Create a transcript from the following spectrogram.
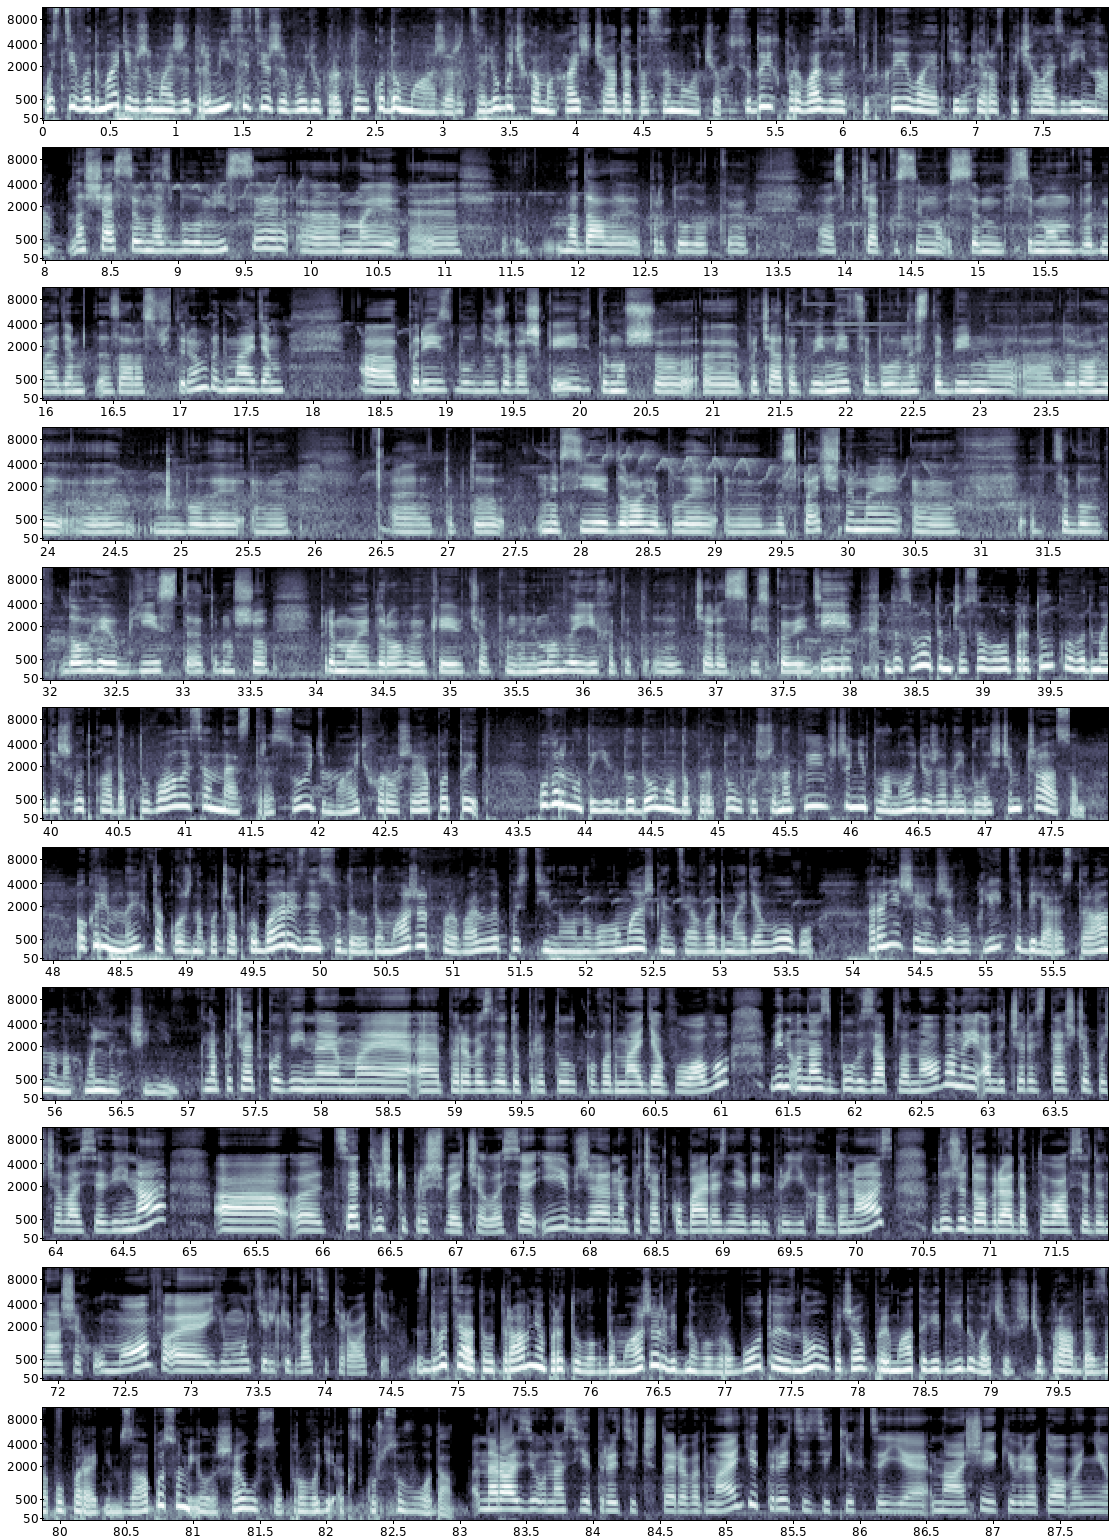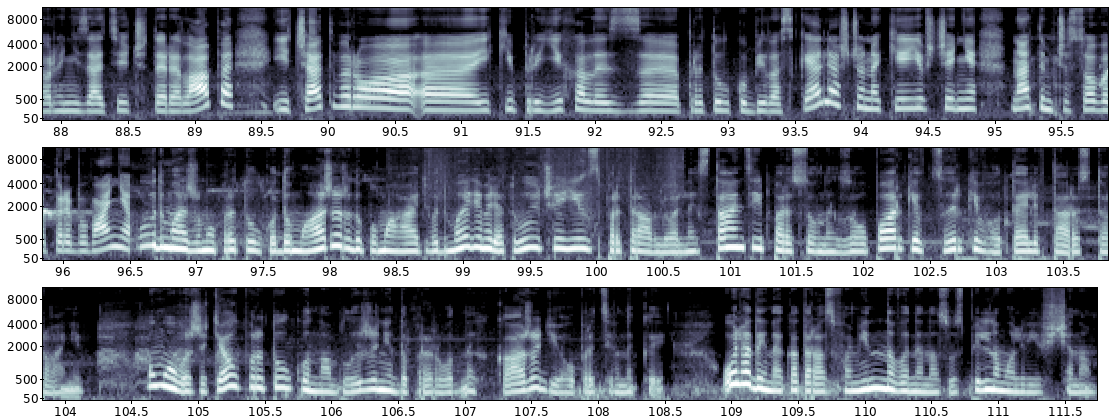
Ось ці ведмеді вже майже три місяці живуть у притулку до Мажер. Це Любочка, Михай, Щада та синочок. Сюди їх привезли з під Києва, як тільки розпочалась війна. На щастя, у нас було місце. Е, Ми е, надали притулок е, спочатку сім, сім, сімом ведмедям, зараз чотирьом ведмедям. А переїзд був дуже важкий, тому що початок війни це було нестабільно, дороги були. Е, Тобто не всі дороги були е, безпечними. Е, Це був довгий об'їзд, тому що прямою дорогою Київ-Чоп вони не могли їхати через військові дії. До свого тимчасового притулку ведмеді швидко адаптувалися, не стресують, мають хороший апетит. Повернути їх додому до притулку, що на Київщині, планують уже найближчим часом. Окрім них, також на початку березня сюди у Домажер привезли постійного нового мешканця ведмедя Вову. Раніше він жив у клітці біля ресторану на Хмельниччині. На початку війни ми е, перевезли до притулку ведмедя Вову. Він у нас був запланований, але через те, що почалася війна, е, це трішки пришвидшилося. І вже на початку березня він приїхав до нас. Дуже добре адаптувався до наших умов. Е, Йому тільки 20 років. З 20 травня притулок Домажер відновив роботу і знову почав приймати відвідувачів. Щоправда, за попереднім записом і лише у супроводі екскурсовода. Наразі у нас є 34 ведмеді, 30 з яких це є наші, які врятовані організацією «Чотири лапи, і четверо, е, які приїхали з притулку Біла Скеля, що на Київщині, на тимчасове перебування. У ведмежому притулку Домажер допомагають ведмедям, рятуючи їх з притравлювальних станцій, пересувних зоопарків, цирків, готелів та ресторанів. Умови життя у притулку наближені до природних, кажуть його працівники. Ольга Дейнека, Тарас Фомін. Новини на Суспільному. Львівщина.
